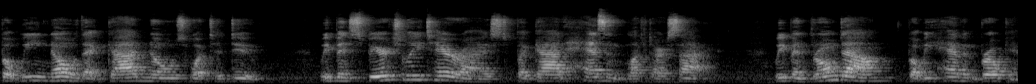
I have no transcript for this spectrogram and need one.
but we know that God knows what to do. We've been spiritually terrorized, but God hasn't left our side. We've been thrown down, but we haven't broken.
